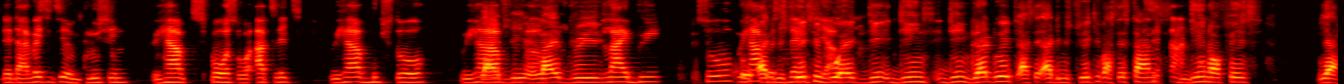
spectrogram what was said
the diversity and inclusion. We have sports or athletes. We have bookstore. We have uh, library, library. So we uh, have administrative work, de- dean, dean graduate as a administrative assistant, Assistant. dean office. Yeah.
